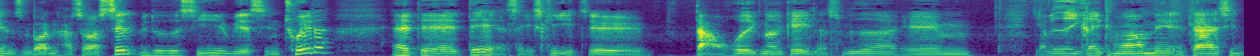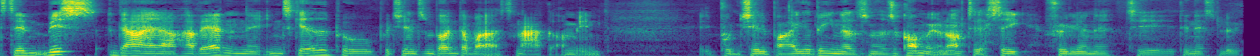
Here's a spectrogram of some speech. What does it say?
Jensen Botten har så også selv ved at sige via sin Twitter, at øh, det er altså ikke sket, øh, der er overhovedet ikke noget galt osv. Øh, jeg ved ikke rigtig meget med, der er sit sted. Hvis der er, har været en, en skade på, på Jensen Bond, der var snak om en potentielt brækket ben eller sådan noget, så kommer vi jo nok til at se følgerne til det næste løb.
